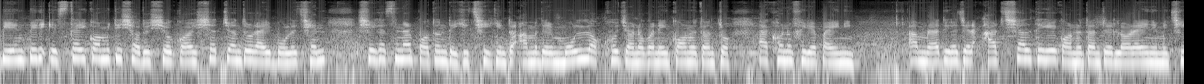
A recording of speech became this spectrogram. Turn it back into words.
বিএনপির স্থায়ী কমিটির সদস্য গয়েশ্বর চন্দ্র রায় বলেছেন, শেখ হাসিনার পতন দেখেছি, কিন্তু আমাদের মূল লক্ষ্য জনগণের গণতন্ত্র এখনও ফিরে পায়নি। আমরা দু হাজার আট সাল থেকে গণতন্ত্রের লড়াই নেমেছি।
